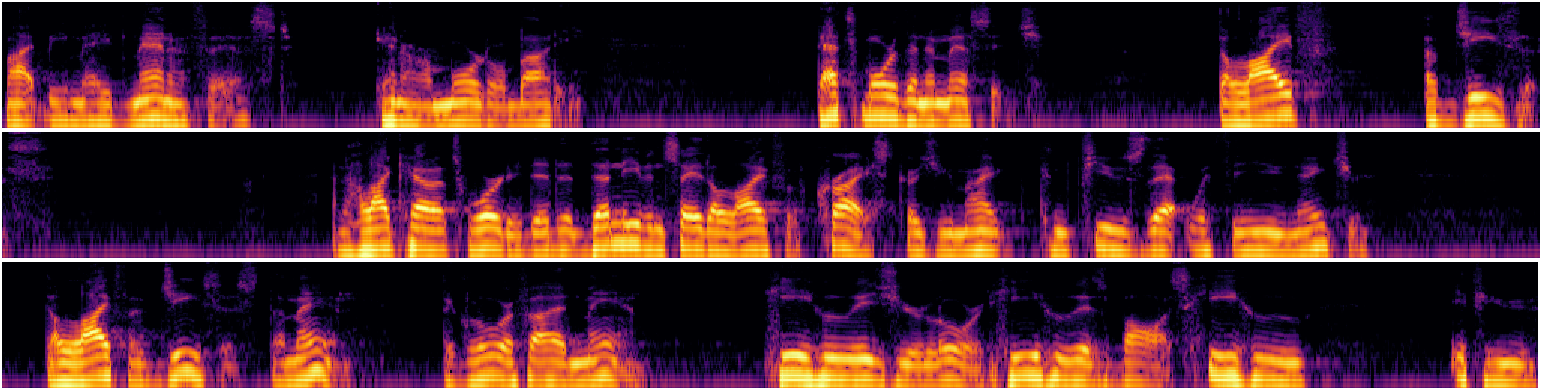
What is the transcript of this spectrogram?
might be made manifest in our mortal body. That's more than a message. The life of Jesus. And I like how it's worded. It doesn't even say the life of Christ because you might confuse that with the new nature. The life of Jesus, the man, the glorified man. He who is your Lord, He who is boss, He who, if you,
